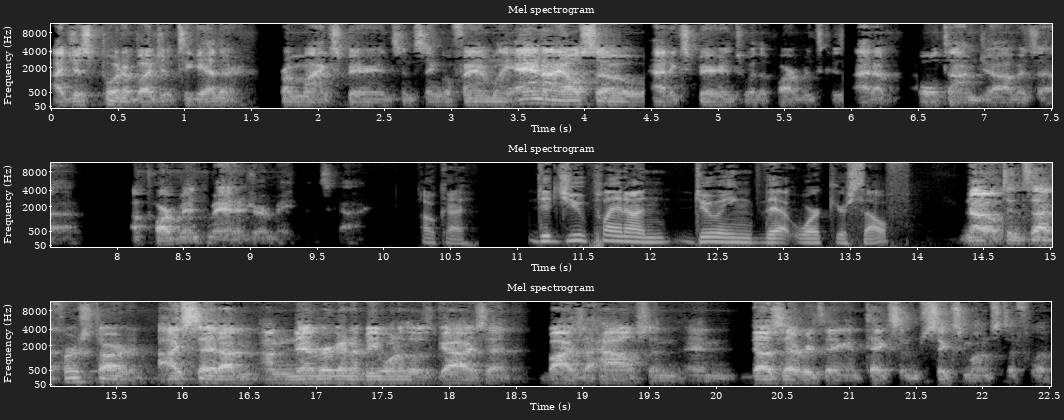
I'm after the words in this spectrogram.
I just put a budget together from my experience in single family. And I also had experience with apartments because I had a full time job as a apartment manager maintenance guy. Okay. Did you plan on doing that work yourself? No. Since I first started, I said I'm I'm never gonna be one of those guys that buys a house and, and does everything and takes them six months to flip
